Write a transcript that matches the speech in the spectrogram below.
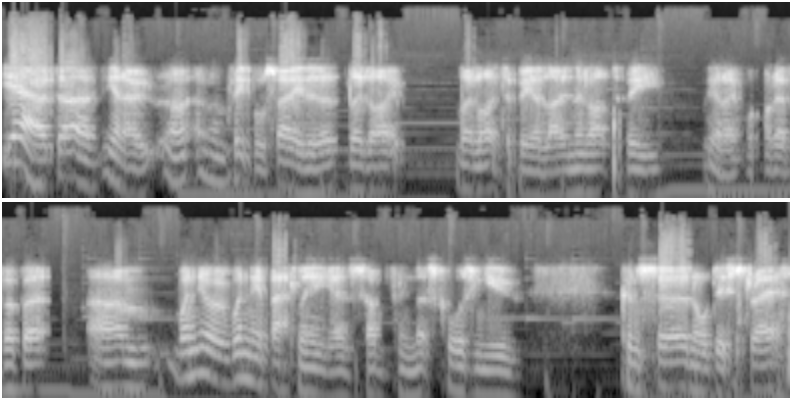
Yeah, uh, you know, uh, people say that they like they like to be alone, they like to be you know whatever. But um, when you're when you're battling against something that's causing you concern or distress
